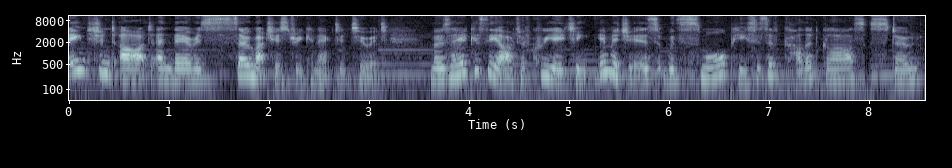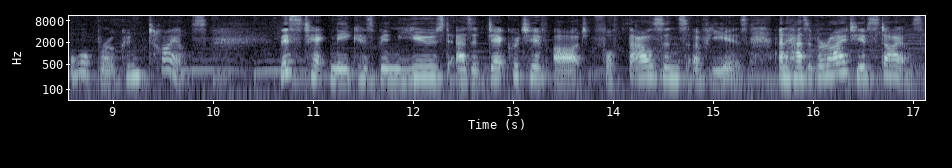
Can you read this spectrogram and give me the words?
Ancient art, and there is so much history connected to it. Mosaic is the art of creating images with small pieces of coloured glass, stone, or broken tiles. This technique has been used as a decorative art for thousands of years and has a variety of styles.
